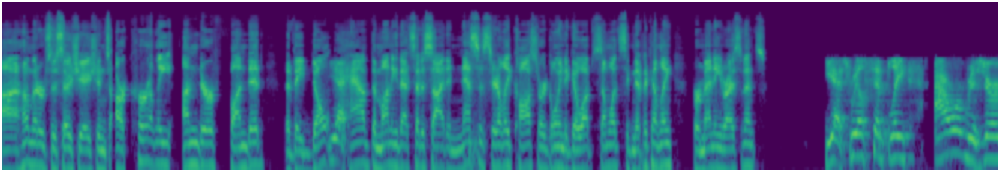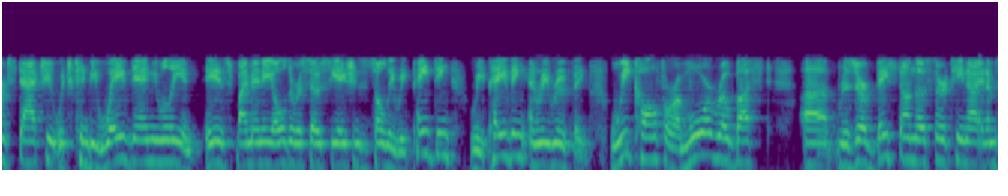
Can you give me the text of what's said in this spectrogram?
uh, homeowners associations are currently underfunded, that they don't Yes. have the money that's set aside, and necessarily costs are going to go up somewhat significantly for many residents? Yes, real simply, our reserve statute, which can be waived annually and is by many older associations, it's only repainting, repaving, and re-roofing. We call for a more robust uh, reserve based on those 13 items.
